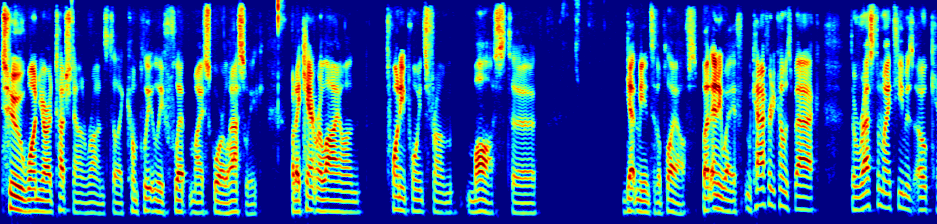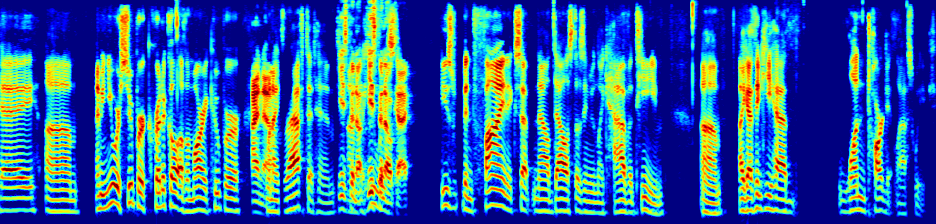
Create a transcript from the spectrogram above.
two one yard touchdown runs to like completely flip my score last week. But I can't rely on 20 points from Moss to get me into the playoffs. But anyway, if McCaffrey comes back, the rest of my team is okay. Um, I mean, you were super critical of Amari Cooper I know when I drafted him. He's been mean, he's he been was- okay. He's been fine, except now Dallas doesn't even like have a team. Um, like I think he had one target last week.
